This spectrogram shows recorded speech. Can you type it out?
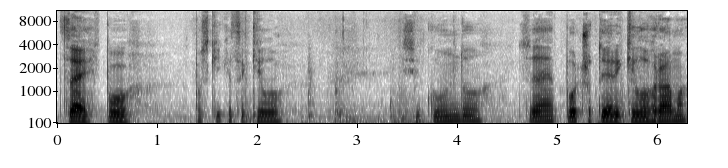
Цей по. По скільки це кіло? Секунду. Це по 4 кілограма.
